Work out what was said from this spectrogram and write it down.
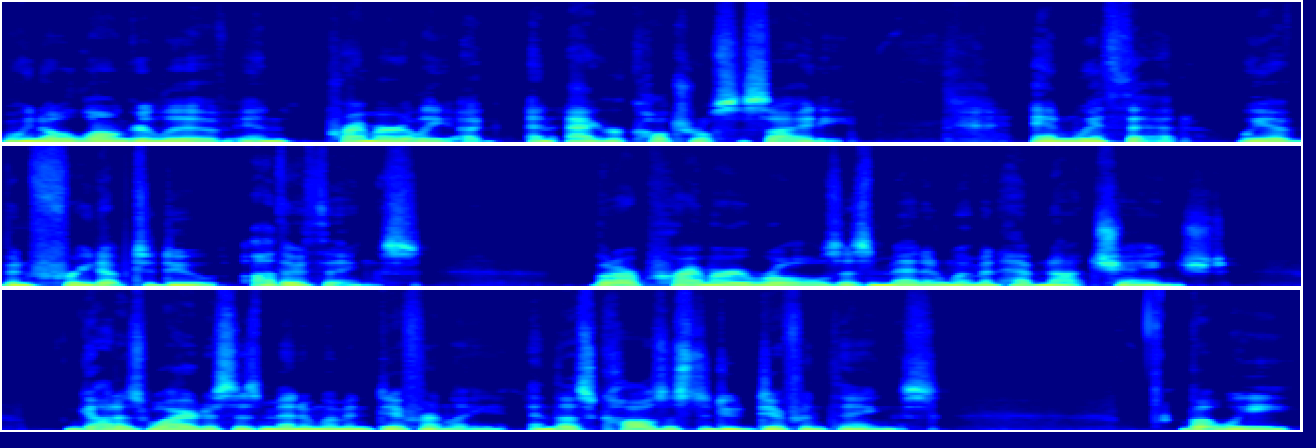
We no longer live in primarily a, an agricultural society. And with that, we have been freed up to do other things. But our primary roles as men and women have not changed. God has wired us as men and women differently and thus calls us to do different things. But we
